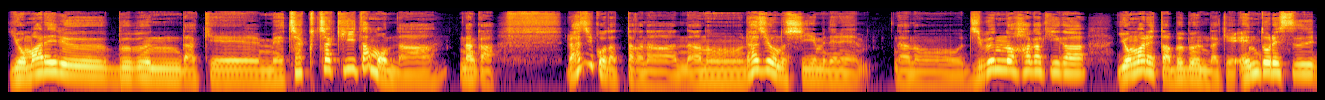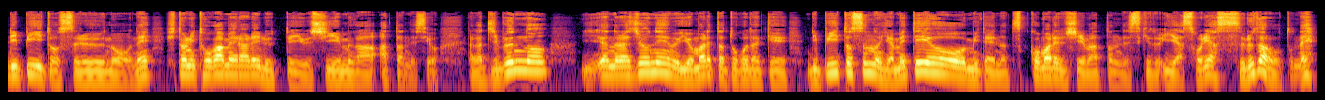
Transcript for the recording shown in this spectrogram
読まれる部分だけめちゃくちゃ聞いたもんな。なんか、ラジコだったかなあの、ラジオの CM でね、あの、自分のハガキが読まれた部分だけエンドレスリピートするのをね、人に咎められるっていう CM があったんですよ。だから自分のあの、ラジオネーム読まれたとこだけ、リピートすんのやめてよ、みたいな突っ込まれる CM あったんですけど、いや、そりゃするだろうとね。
